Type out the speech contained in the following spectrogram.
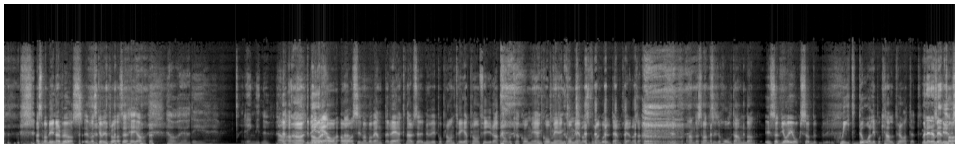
alltså man blir ju nervös, vad ska vi prata, alltså hej, ja, ja, det är regnigt nu. Ja. Ja, det blir ja, det. ja, ja, så man bara väntar, räknar, så nu är vi på plan tre, plan fyra, plan, kom igen, kom igen, kom igen, och så får man gå ut äntligen och så andas man, så hållt andan. Så att jag är också skitdålig på kallpratet. Men, är det mental,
